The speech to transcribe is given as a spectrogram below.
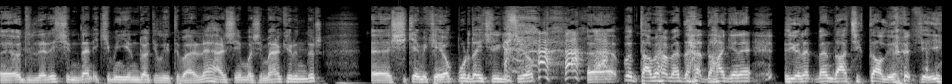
e, ödülleri şimdiden 2024 yılı itibariyle her şeyin başı Merkür'ündür. E, şike mike yok burada hiç ilgisi yok. e, bu tamamen daha, daha gene yönetmen daha çıktı alıyor şeyi.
